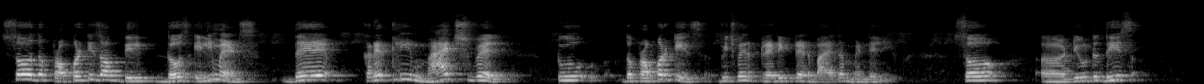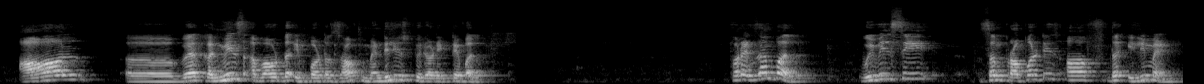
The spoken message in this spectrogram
So the properties of the, those elements, they correctly match well to the properties which were predicted by the Mendeleev. So uh, due to this, all were convinced about the importance of Mendeleev's periodic table. For example, we will see some properties of the element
